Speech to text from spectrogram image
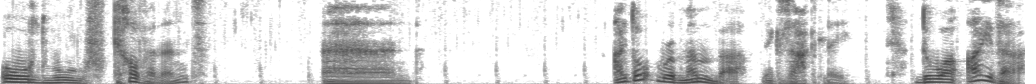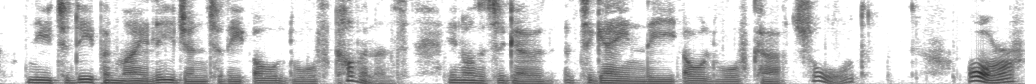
Old Wolf Covenant, and I don't remember exactly. Do I either need to deepen my allegiance to the Old Wolf Covenant in order to go to gain the Old Wolf Curved Sword, or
